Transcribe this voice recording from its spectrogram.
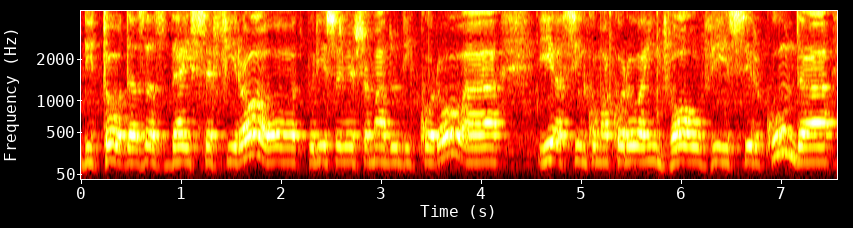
de todas as dez sefirot, por isso ele é chamado de coroa, e assim como a coroa envolve e circunda,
